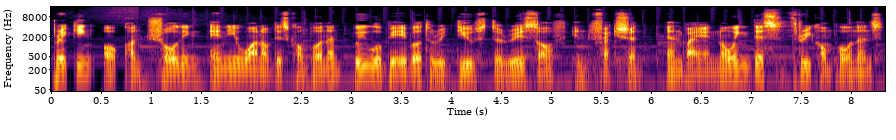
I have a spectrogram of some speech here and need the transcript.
breaking or controlling any one of these components, we will be able to reduce the risk of infection. And by knowing these three components,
